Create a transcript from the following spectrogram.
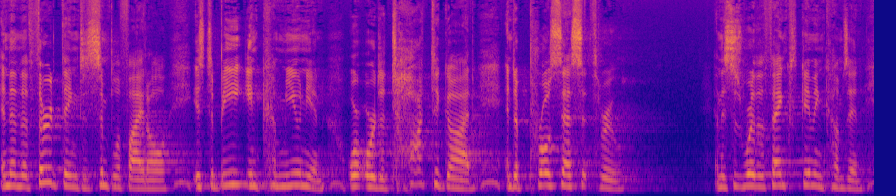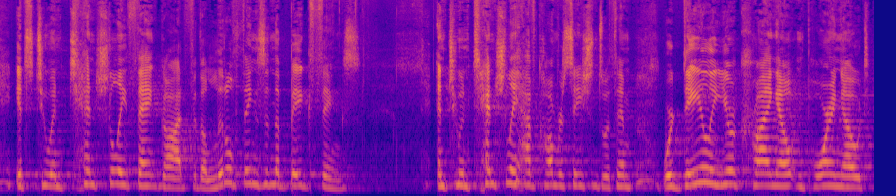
And then the third thing to simplify it all is to be in communion or, or to talk to God and to process it through. And this is where the thanksgiving comes in. It's to intentionally thank God for the little things and the big things, and to intentionally have conversations with Him where daily you're crying out and pouring out,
